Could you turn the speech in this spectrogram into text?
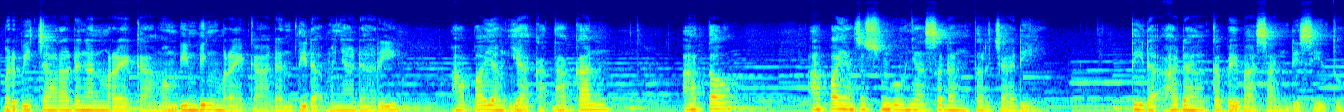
berbicara dengan mereka, membimbing mereka, dan tidak menyadari apa yang ia katakan atau apa yang sesungguhnya sedang terjadi. Tidak ada kebebasan di situ.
